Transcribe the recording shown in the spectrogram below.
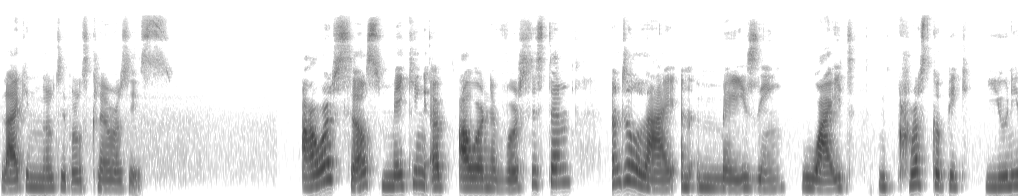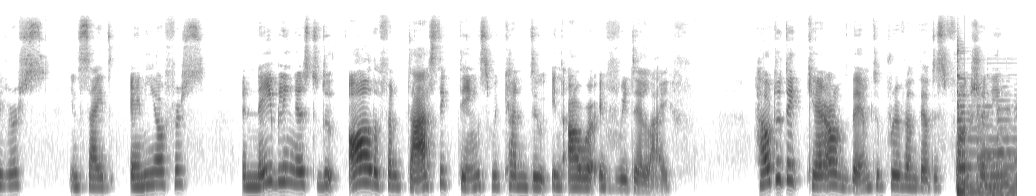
like in multiple sclerosis. Our cells making up our nervous system underlie an amazing, wide, microscopic universe inside any of us, enabling us to do all the fantastic things we can do in our everyday life. How to take care of them to prevent their dysfunctioning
